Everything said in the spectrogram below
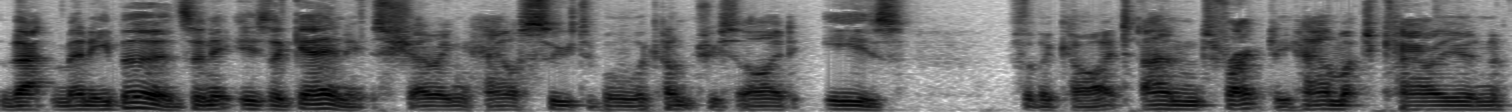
that many birds, and it is again, it's showing how suitable the countryside is for the kite, and frankly, how much carrion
